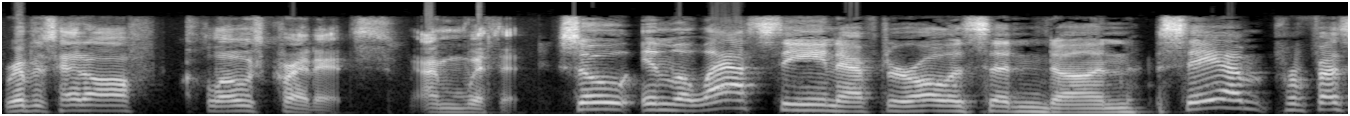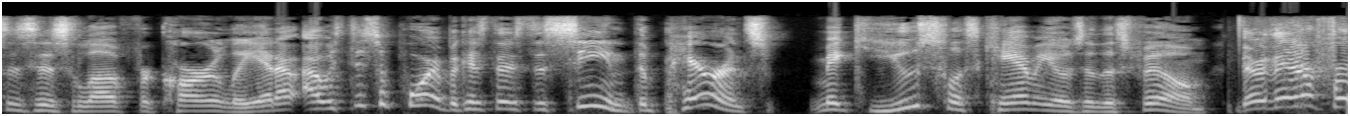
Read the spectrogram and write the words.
Rip his head off, close credits. I'm with it. So in the last scene, after all is said and done, Sam professes his love for Carly, and I, I was disappointed because there's the scene. The parents make useless cameos in this film. They're there for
